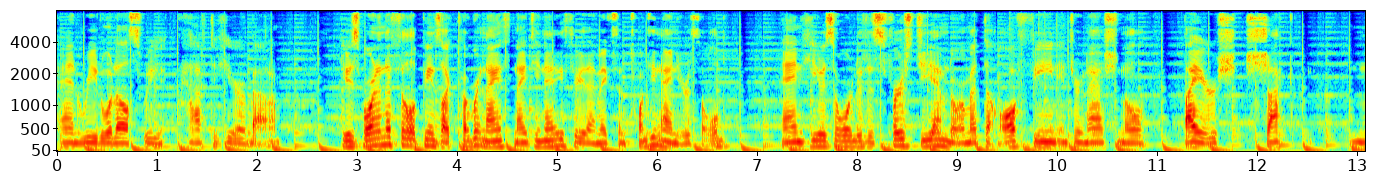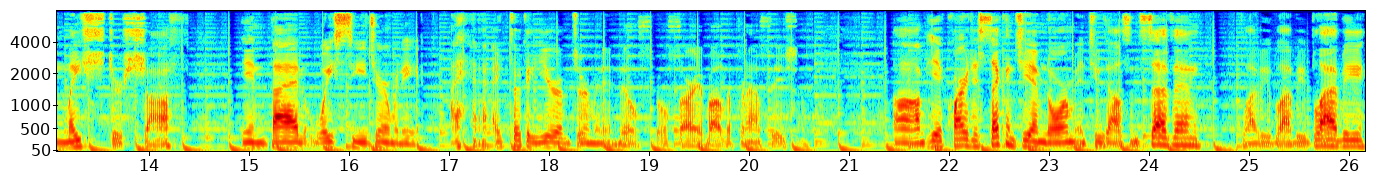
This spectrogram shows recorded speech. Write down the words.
and read what else we have to hear about him. He was born in the Philippines October 9th, 1993. That makes him 29 years old. And he was awarded his first GM norm at the Aufwien International Bayerische Schachmeisterschaft in Bad Wiessee, Germany. I, I, took a year of German in middle school. Sorry about the pronunciation. Um, he acquired his second GM norm in 2007. Blabby, blabby, blabby.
